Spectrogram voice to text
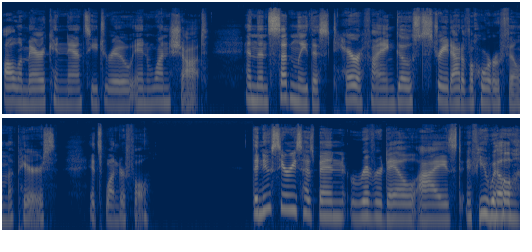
all American Nancy Drew in one shot, and then suddenly this terrifying ghost straight out of a horror film appears. It's wonderful. The new series has been Riverdale-ized, if you will,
